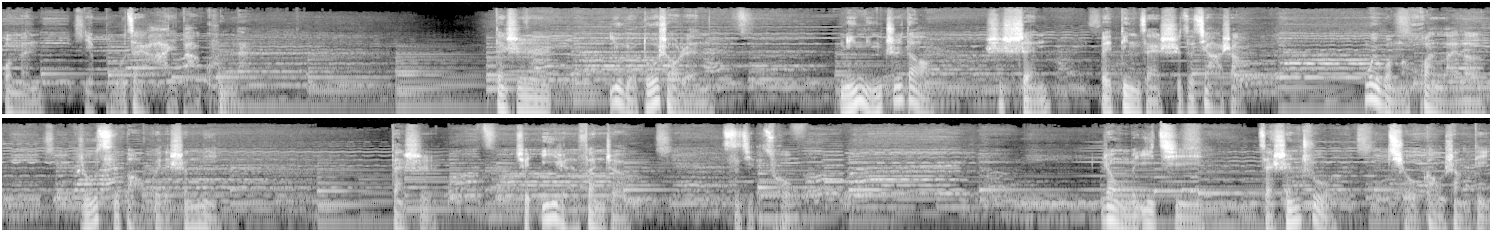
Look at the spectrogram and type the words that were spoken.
我们也不再害怕困难。但是，又有多少人明明知道是神被钉在十字架上，为我们换来了如此宝贵的生命，但是却依然犯着自己的错误？让我们一起在深处求告上帝，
